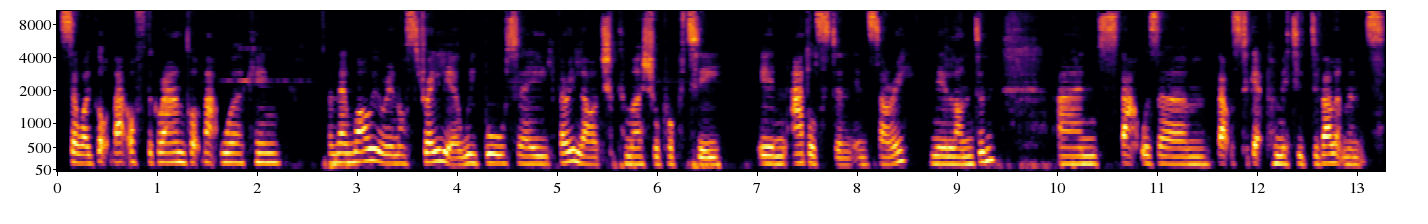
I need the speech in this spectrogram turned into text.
so I got that off the ground got that working and then while we were in Australia, we bought a very large commercial property in Addlestone in Surrey, near London, and that was um, that was to get permitted development.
